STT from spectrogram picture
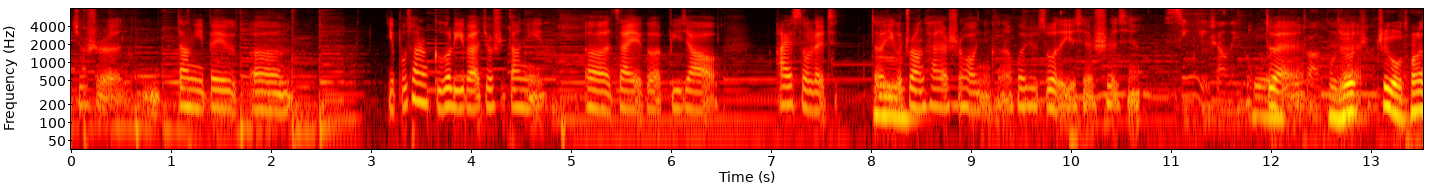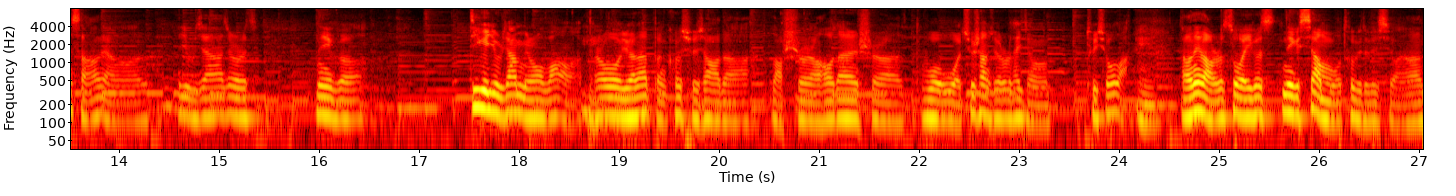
就是当你被呃也不算是隔离吧，就是当你呃在一个比较 isolate 的一个嗯状态的时候，你可能会去做的一些事情。心理上的一种对状态。我觉得这个我突然想到两个艺术家，就是那个第一个艺术家名我忘了，他是我原来本科学校的老师，然后但是我我去上学的时候他已经退休了，嗯然后那老师做一个那个项目我特别特别喜欢啊，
